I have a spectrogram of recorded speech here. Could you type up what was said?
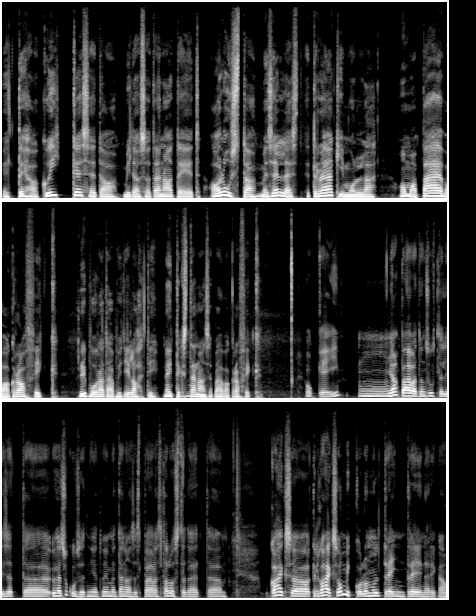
et teha kõike seda, mida sa täna teed. alustame sellest, et räägi mulle oma päevagraafik riburada pidi lahti, näiteks -hmm. tänase päevagraafik. okei okay., mm, jah, päevad on suhteliselt äh, ühesugused, nii et võime tänasest päevast alustada, et äh, kaheksa, kell kaheksa hommikul on mul trenn treeneriga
